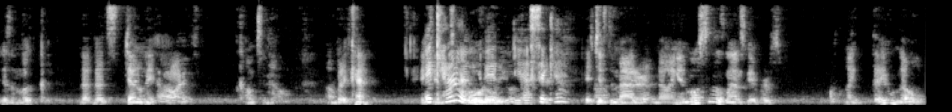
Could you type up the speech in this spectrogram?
it doesn't look. That that's generally how I've come to know. Um, but it can. It, it can. can. Totally it, yes, it can. It's just a matter of knowing. And most of those landscapers, like they'll know.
